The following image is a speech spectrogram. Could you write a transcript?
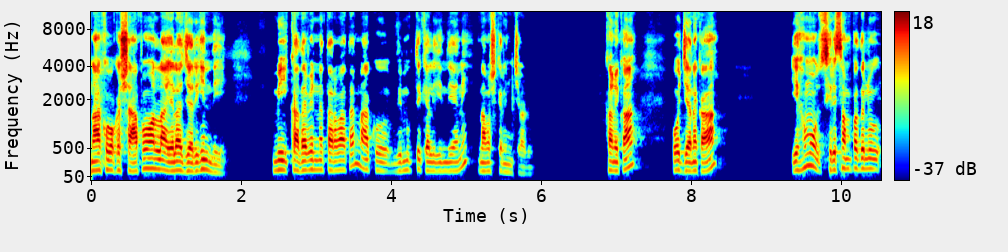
నాకు ఒక శాపం వల్ల ఇలా జరిగింది. మీ కథ విన్న తర్వాత నాకు విముక్తి కలిగింది అని నమస్కరించాడు. కనుక ఓ జనక ఇహము సిరి సంపదలు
